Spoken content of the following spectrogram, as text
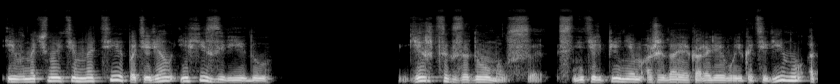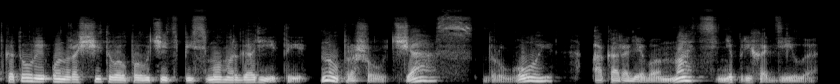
и в ночной темноте потерял их из виду». Герцог задумался, с нетерпением ожидая королеву Екатерину, от которой он рассчитывал получить письмо Маргариты. Но прошел час, другой, а королева-мать не приходила.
